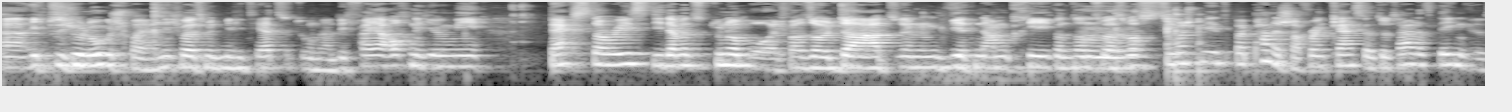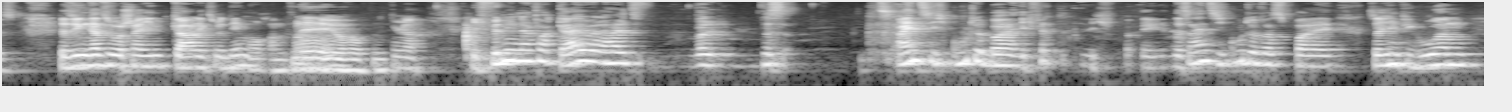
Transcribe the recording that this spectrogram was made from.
äh, ich psychologisch feiere, nicht weil es mit Militär zu tun hat. Ich feiere auch nicht irgendwie Backstories, die damit zu tun haben, oh, ich war Soldat im Vietnamkrieg und sonst Mhm. was, was zum Beispiel jetzt bei Punisher, Frank Castle, total das Ding ist. Deswegen kannst du wahrscheinlich gar nichts mit dem auch anfangen. Nee, überhaupt nicht. Ja, ich finde ihn einfach geil, weil er halt, weil das, das einzig Gute bei, ich finde, das einzig Gute, was bei solchen Figuren,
